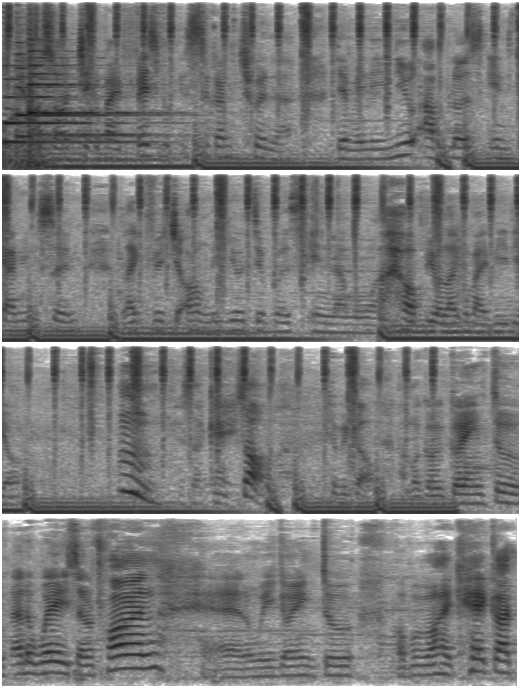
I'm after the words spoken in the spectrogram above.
And also check out my Facebook, Instagram, Twitter. There are many new uploads incoming soon, like future only YouTubers in number one. I hope you like my video. Mm, it's okay. So here we go. I'm gonna going to another way is fun, and we're going to open my haircut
